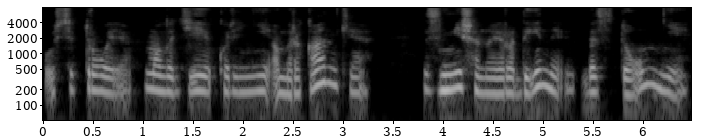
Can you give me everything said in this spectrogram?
усі троє молоді корінні американки змішаної родини, бездомні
